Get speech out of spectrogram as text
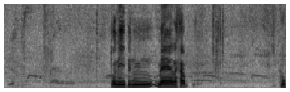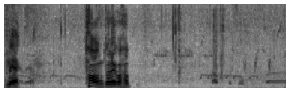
เที่ยงแม่ก็เลยตัวนี้เป็นแม่นะครับ ลูกแรก ท้องตัวแรกก็ครับ ครับผสมเอ่อ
